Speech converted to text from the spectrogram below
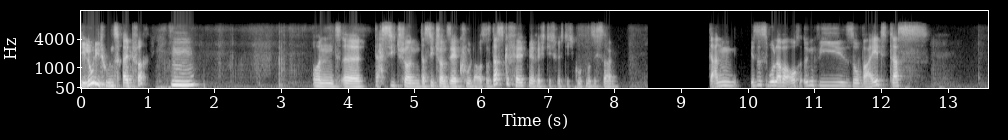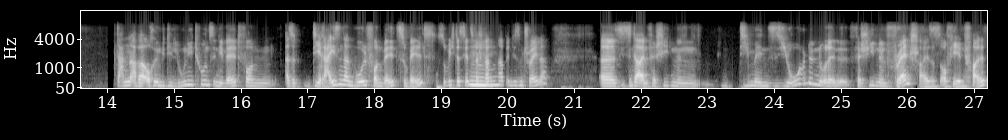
die Looney Tunes einfach. Mhm. Und äh, das sieht schon, das sieht schon sehr cool aus. Also das gefällt mir richtig, richtig gut, muss ich sagen dann ist es wohl aber auch irgendwie so weit, dass dann aber auch irgendwie die Looney Tunes in die Welt von, also die reisen dann wohl von Welt zu Welt, so wie ich das jetzt mhm. verstanden habe in diesem Trailer. Äh, sie sind da in verschiedenen Dimensionen oder in verschiedenen Franchises auf jeden Fall,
